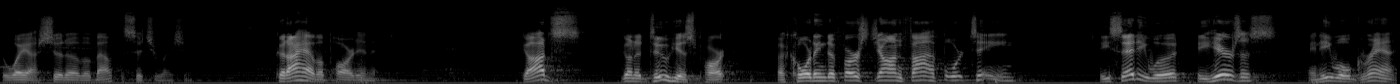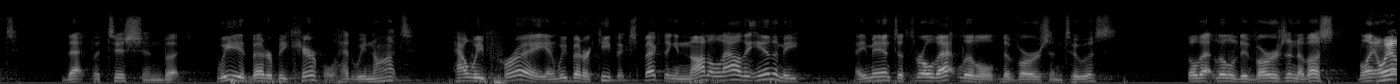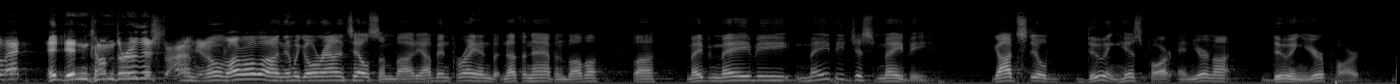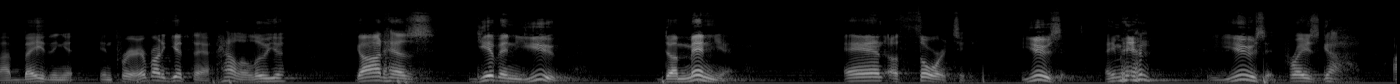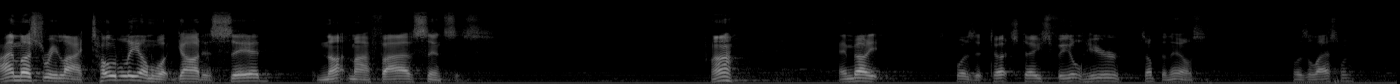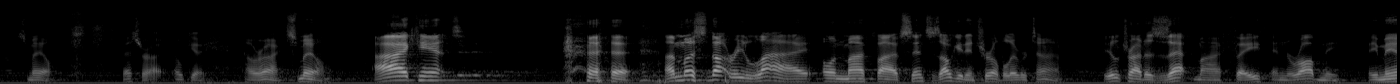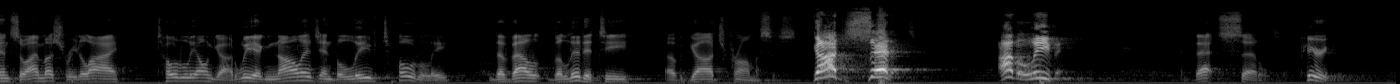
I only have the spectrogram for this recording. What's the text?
the way I should have about the situation? Could I have a part in it? God's going to do his part. According to 1 John 5 14, he said he would. He hears us, and he will grant that petition. But we had better be careful, had we not? How we pray, and we better keep expecting and not allow the enemy, amen, to throw that little diversion to us. Throw that little diversion of us blame, well, that it didn't come through this time, you know, blah, blah, blah. And then we go around and tell somebody, I've been praying, but nothing happened, blah, blah, blah. Maybe, maybe, maybe, just maybe, God's still doing his part, and you're not doing your part by bathing it in prayer. Everybody get that? Hallelujah. God has given you dominion and authority. Use it. Amen? Use it. Praise God. I must rely totally on what God has said, not my five senses. Huh? Anybody, what is it? Touch, taste, feel, hear, something else. What was the last one? Smell. That's right. Okay. All right. Smell. I can't. I must not rely on my five senses. I'll get in trouble every time. It'll try to zap my faith and rob me. Amen. So I must rely totally on God. We acknowledge and believe totally the val- validity of God's promises. God said it. I believe it. That settles it. Period.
